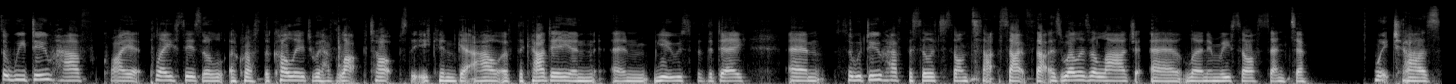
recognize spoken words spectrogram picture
So we do have quiet places al- across the college. We have laptops that you can get out of the caddy and, and use for the day. Um, so we do have facilities on sa- site for that, as well as a large uh, learning resource centre, which has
